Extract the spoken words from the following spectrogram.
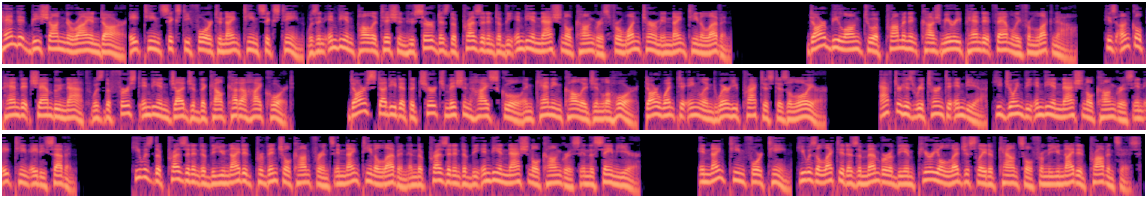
Pandit Bishan Narayan Dar (1864–1916) was an Indian politician who served as the president of the Indian National Congress for one term in 1911. Dar belonged to a prominent Kashmiri Pandit family from Lucknow. His uncle Pandit Shambhu Nath was the first Indian judge of the Calcutta High Court. Dar studied at the Church Mission High School and Canning College in Lahore. Dar went to England where he practiced as a lawyer. After his return to India, he joined the Indian National Congress in 1887. He was the president of the United Provincial Conference in 1911 and the president of the Indian National Congress in the same year. In 1914, he was elected as a member of the Imperial Legislative Council from the United Provinces.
